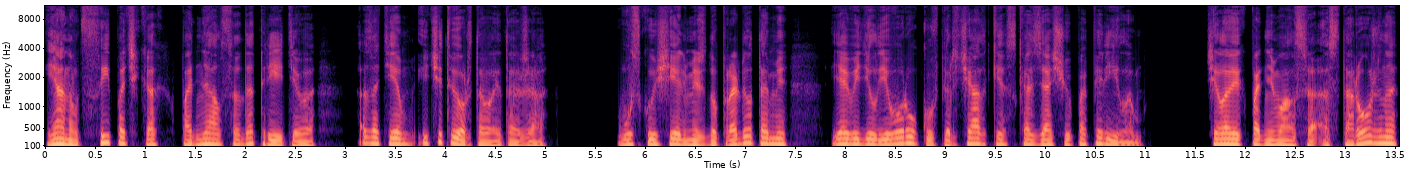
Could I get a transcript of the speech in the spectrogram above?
Я на цыпочках поднялся до третьего, а затем и четвертого этажа. В узкую щель между пролетами я видел его руку в перчатке, скользящую по перилам. Человек поднимался осторожно,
